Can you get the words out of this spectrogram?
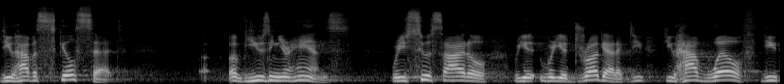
Do you have a skill set of using your hands? Were you suicidal? Were you, were you a drug addict? Do you, do you have wealth? Do you,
